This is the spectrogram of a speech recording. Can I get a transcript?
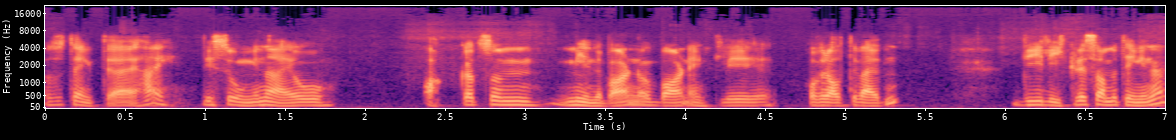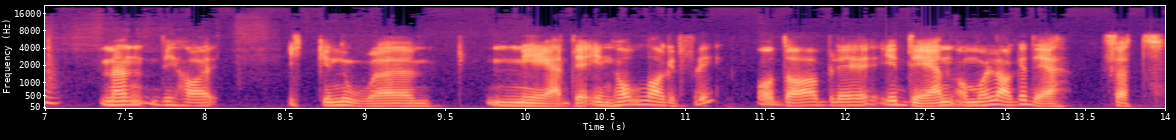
Og så tenkte jeg hei, disse ungene er jo akkurat som mine barn og barn egentlig overalt i verden. De liker de samme tingene, men de har ikke noe medieinnhold laget for dem. Og da ble ideen om å lage det født.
